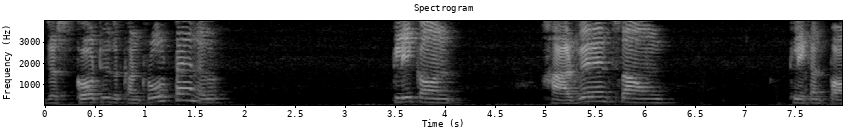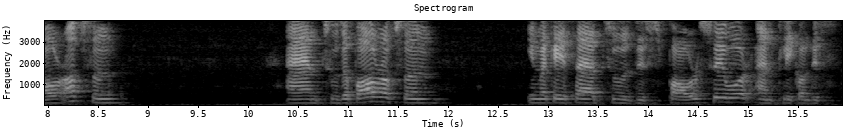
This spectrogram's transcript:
just go to the control panel, click on hardware and sound, click on power option and choose the power option in my case I have choose this power saver and click on this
